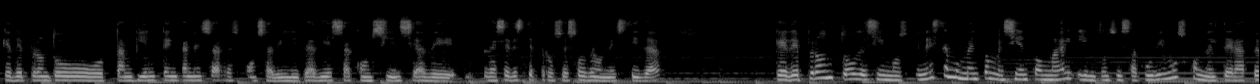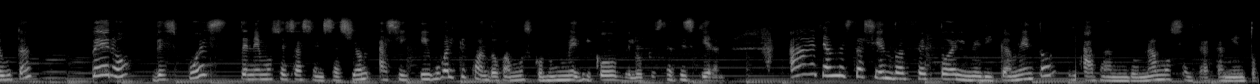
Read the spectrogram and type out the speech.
que de pronto también tengan esa responsabilidad y esa conciencia de, de hacer este proceso de honestidad que de pronto decimos, en este momento me siento mal y entonces acudimos con el terapeuta, pero después tenemos esa sensación así, igual que cuando vamos con un médico de lo que ustedes quieran. Ah, ya me está haciendo efecto el medicamento y abandonamos el tratamiento.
